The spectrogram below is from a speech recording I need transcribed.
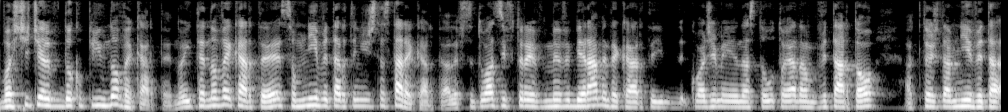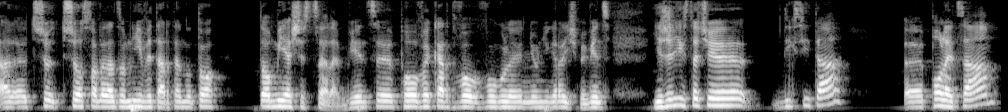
właściciel dokupił nowe karty. No i te nowe karty są mniej wytarte niż te stare karty, ale w sytuacji, w której my wybieramy te karty i kładziemy je na stół, to ja dam wytarto, a ktoś da mniej wytarte, trzy, trzy osoby dadzą mniej wytarte, no to to mija się z celem, więc y, połowę kart w, w ogóle nią nie graliśmy, więc jeżeli chcecie Dixita, e, polecam.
